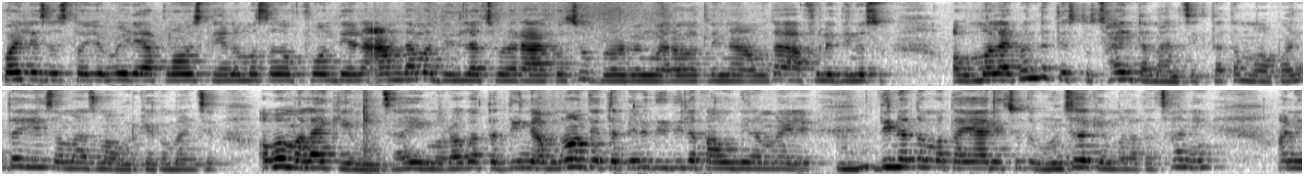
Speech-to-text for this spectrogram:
पहिले जस्तो यो मिडिया पहुँच थिएन मसँग फोन थिएन। आम्दामा दिदीलाई छोडेर आएको छु ब्लड ब्याङ्कमा रगत लिन आउँदा आफूले दिनुहोस्। अब मलाई पनि त त्यस्तो छैन त मानसिकता त म पनि त यही समाजमा हुर्केको मान्छे अब मलाई के हुन्छ है म रगत त दिने अब नदिए त फेरि दिदीलाई पाउँदिनँ मैले। दिन त म तयारी छु त हुन्छ कि? मलाई त छ नि। अनि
